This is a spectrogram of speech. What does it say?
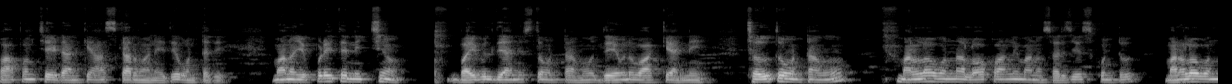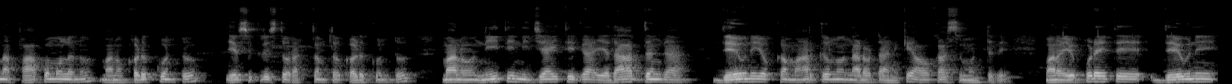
పాపం చేయడానికి ఆస్కారం అనేది ఉంటుంది. మనం ఎప్పుడైతే నిత్యం బైబిల్ ధ్యానిస్తూ ఉంటామో దేవుని వాక్యాన్ని చదువుతూ ఉంటామో మనలో ఉన్న లోపాలని మనం సరిచేసుకుంటూ మనలో ఉన్న పాపములను మనం కడుక్కుంటూ యేసుక్రీస్తు రక్తంతో కడుక్కుంటూ మనం నీతి నిజాయితీగా యథార్థంగా దేవుని యొక్క మార్గంలో నడవటానికి అవకాశం ఉంటుంది. మనం ఎప్పుడైతే దేవుని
